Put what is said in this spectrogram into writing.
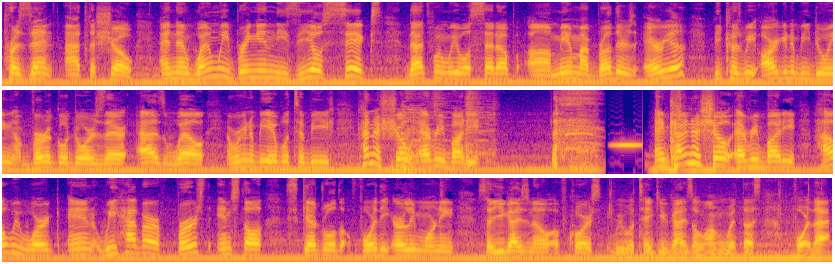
present at the show. And then when we bring in the z06 that's when we will set up uh, me and my brother's area because we are going to be doing vertical doors there as well. And we're going to be able to be kind of show everybody and kind of show everybody how we work and we have our first install scheduled for the early morning so you guys know of course we will take you guys along with us for that.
